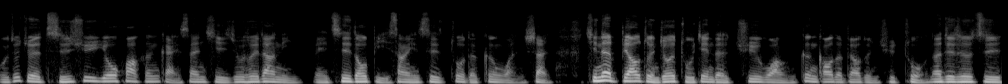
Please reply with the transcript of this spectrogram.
我就觉得持续优化跟改善，其实就会让你每次都比上一次做得更完善。其实那标准就会逐渐的去往更高的标准去做。那这就是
